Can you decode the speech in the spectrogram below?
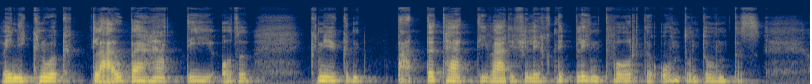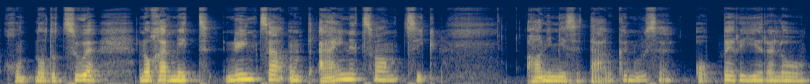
wenn ich genug Glauben hätte oder genügend bettet hätte, wäre ich vielleicht nicht blind geworden und und und. Das kommt noch dazu. Nachher mit 19 und 21 habe ich die Augen raus operieren lassen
